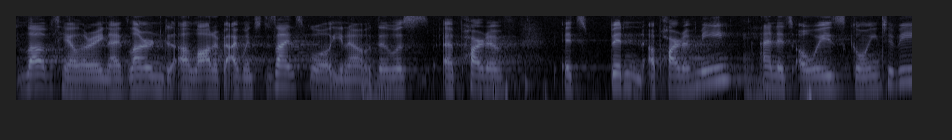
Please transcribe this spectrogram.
love tailoring. I've learned a lot of it. I went to design school, you know, Mm-hmm. there was a part of, it's been a part of me and it's always going to be,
